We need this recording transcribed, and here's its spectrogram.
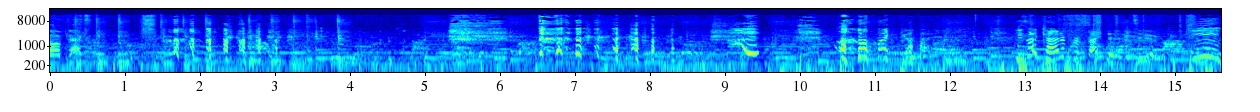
going back. oh my god. He's like kind of perfected it too. He's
